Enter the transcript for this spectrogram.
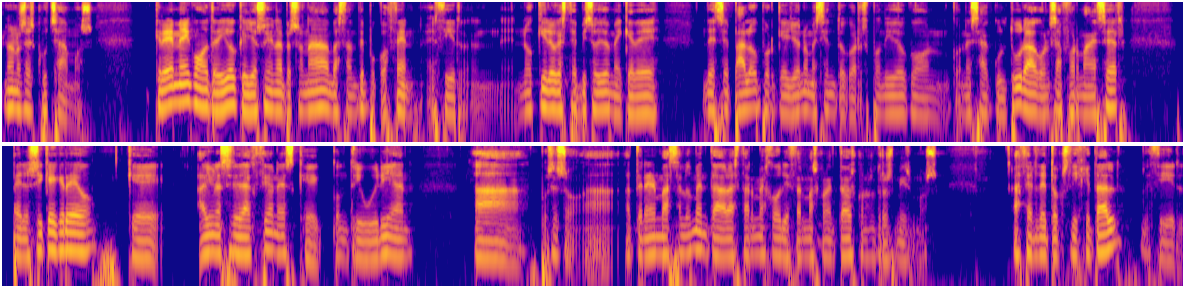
No nos escuchamos. Créeme cuando te digo que yo soy una persona bastante poco zen. Es decir, no quiero que este episodio me quede de ese palo porque yo no me siento correspondido con, esa cultura o con esa forma de ser. Pero sí que creo que hay una serie de acciones que contribuirían a, pues eso, a, tener más salud mental, a estar mejor y a estar más conectados con nosotros mismos hacer detox digital, es decir,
